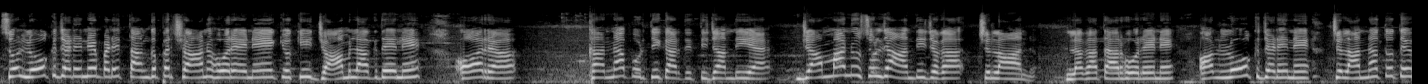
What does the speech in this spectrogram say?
ਸੋ ਲੋਕ ਜਿਹੜੇ ਨੇ ਬੜੇ ਤੰਗ ਪਰੇਸ਼ਾਨ ਹੋ ਰਹੇ ਨੇ ਕਿਉਂਕਿ ਜਾਮ ਲੱਗਦੇ ਨੇ ਔਰ ਖਾਨਾ ਪੂਰਤੀ ਕਰ ਦਿੱਤੀ ਜਾਂਦੀ ਹੈ। ਜਾਮਾਂ ਨੂੰ ਸੁਲਝਾਉਣ ਦੀ ਜਗ੍ਹਾ ਚਲਾਨ। ਲਗਾਤਾਰ ਹੋ ਰਹੇ ਨੇ ਔਰ ਲੋਕ ਜਿਹੜੇ ਨੇ ਚਲਾਨਾਂ ਤੋਂ ਤੇ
